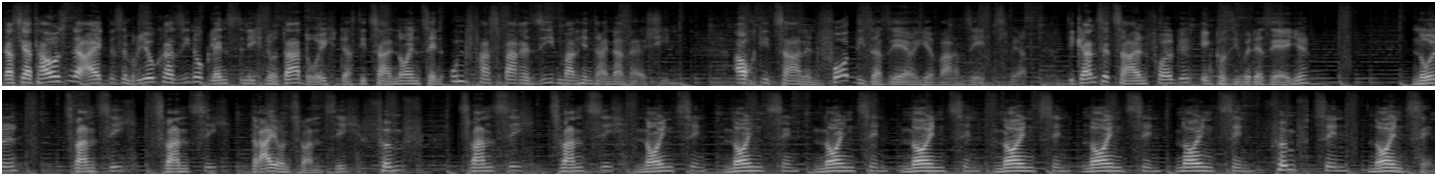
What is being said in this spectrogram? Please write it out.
Das Jahrtausendereignis im Rio Casino glänzte nicht nur dadurch, dass die Zahl 19 unfassbare siebenmal hintereinander erschien. Auch die Zahlen vor dieser Serie waren sehenswert. Die ganze Zahlenfolge inklusive der Serie 0, 20, 20, 23, 5, 20, 20, 19, 19, 19, 19, 19, 19, 19, 15, 19.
